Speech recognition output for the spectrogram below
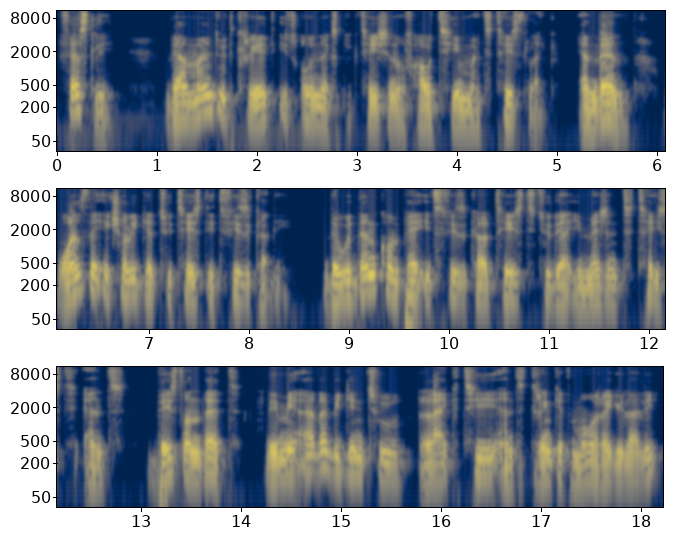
firstly, their mind would create its own expectation of how tea might taste like. And then, once they actually get to taste it physically, they would then compare its physical taste to their imagined taste, and based on that, they may either begin to like tea and drink it more regularly,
